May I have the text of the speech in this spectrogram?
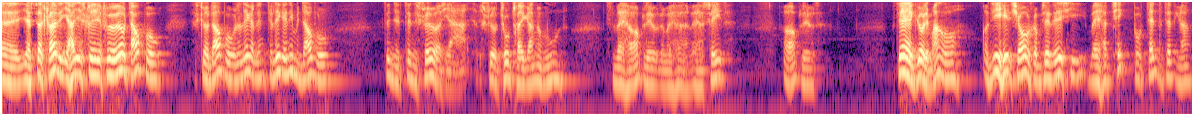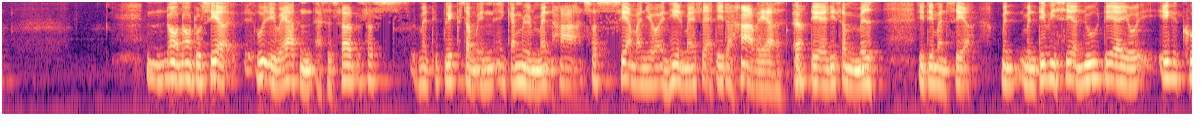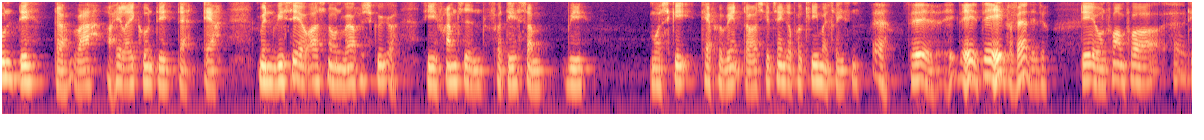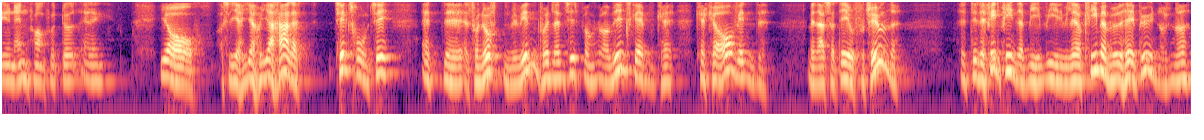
Øh, jeg har skrevet det, jeg har lige skrevet, jeg fører dagbog. Jeg skriver dagbog, der ligger, den, der ligger inde i min dagbog. Den, den jeg skriver også, ja, jeg skriver to-tre gange om ugen. Sådan, hvad jeg har oplevet, og hvad jeg har, hvad jeg har set og oplevet. Det har jeg gjort i mange år. Og det er helt sjovt at komme til at læse i, hvad jeg har tænkt på den og den gang. Når, når du ser ud i verden, altså så, så med det blik, som en, en gammel mand har, så ser man jo en hel masse af det, der har været. Ja. Det, det er ligesom med i det, man ser. Men, men det vi ser nu, det er jo ikke kun det, der var, og heller ikke kun det, der er. Men vi ser jo også nogle mørke skyer i fremtiden for det, som vi måske kan forvente os. Jeg tænker på klimakrisen. Ja, det, det, det er helt forfærdeligt jo. Det er jo en form for, øh, det er en anden form for død, er det ikke? Jo, altså jeg, jeg, jeg har da tiltroen til, at, øh, at fornuften vil vinde på et eller andet tidspunkt, og videnskaben kan, kan, kan overvinde det. Men altså, det er jo fortvivlende. Det er da fint fint, at vi, vi, vi laver klimamøde her i byen og sådan noget.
